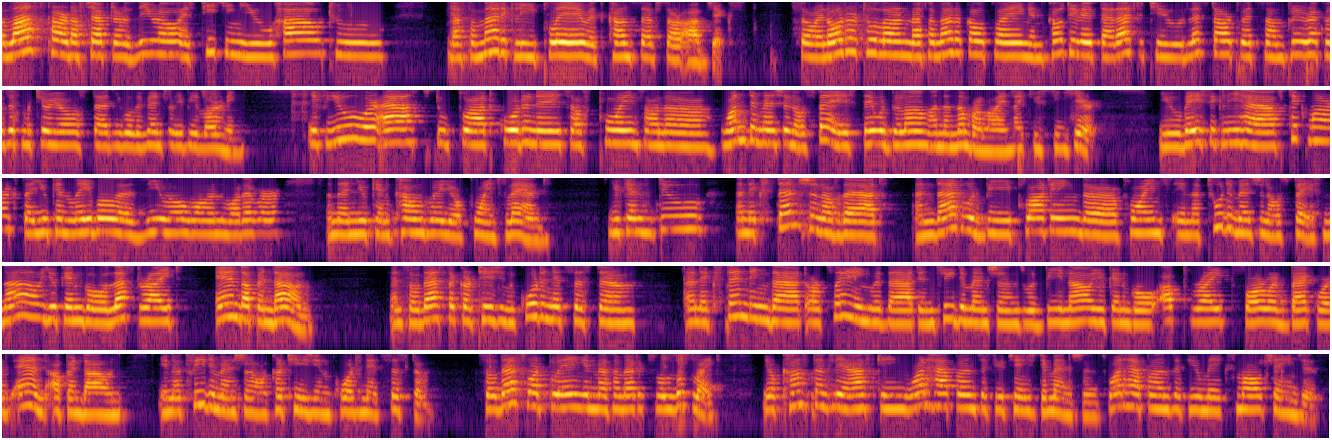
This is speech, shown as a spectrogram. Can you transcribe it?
The last part of chapter 0 is teaching you how to mathematically play with concepts or objects. So in order to learn mathematical playing and cultivate that attitude, let's start with some prerequisite materials that you will eventually be learning. If you were asked to plot coordinates of points on a one-dimensional space, they would belong on a number line like you see here. You basically have tick marks that you can label as 0, 1, whatever, and then you can count where your points land. You can do an extension of that and that would be plotting the points in a two-dimensional space. Now you can go left, right, and up and down. And so that's the Cartesian coordinate system. And extending that or playing with that in three dimensions would be now you can go up, right, forward, backwards, and up and down in a three-dimensional Cartesian coordinate system. So that's what playing in mathematics will look like. You're constantly asking, what happens if you change dimensions? What happens if you make small changes?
